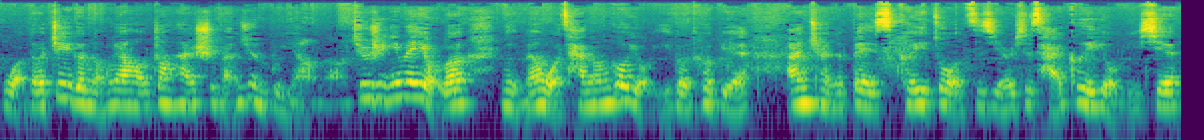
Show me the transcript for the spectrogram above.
我的这个能量和状态是完全不一样的。就是因为有了你们，我才能够有一个特别安全的 base，可以做我自己，而且才可以有一些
